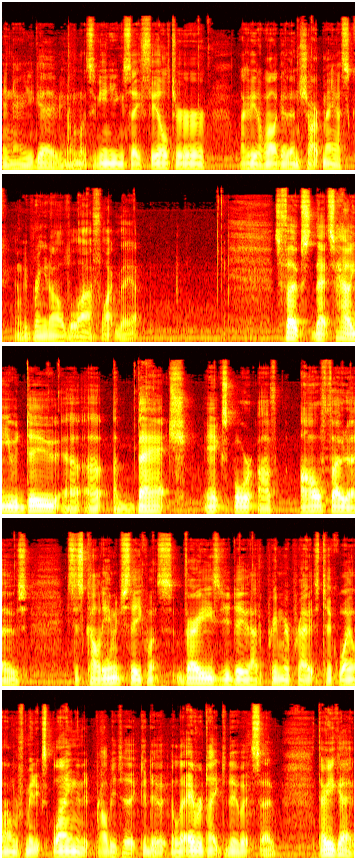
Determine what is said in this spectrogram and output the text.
And there you go. And once again, you can say filter, like I did a while ago, then sharp mask, and we bring it all to life like that. So folks, that's how you would do a, a, a batch export of all photos. It's just called image sequence. Very easy to do out of Premiere Pro. It took way longer for me to explain than it probably took to do it, it'll ever take to do it. So there you go.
